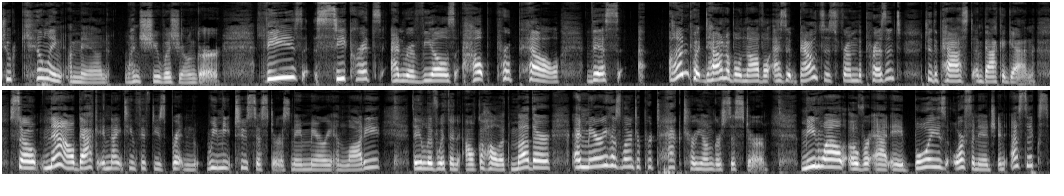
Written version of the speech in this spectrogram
to killing a man when she was younger. These secrets and reveals help propel this unputdownable novel as it bounces from the present to the past and back again. So now, back in 1950s Britain, we meet two sisters named Mary and Lottie. They live with an alcoholic mother, and Mary has learned to protect her younger sister. Meanwhile, over at a boys' orphanage in Essex,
